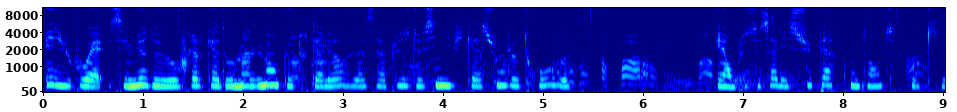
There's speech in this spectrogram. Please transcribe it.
Et du coup, ouais, c'est mieux de offrir le cadeau maintenant que tout à l'heure. Là, ça a plus de signification, je trouve. Et en plus de ça, elle est super contente. Ok.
